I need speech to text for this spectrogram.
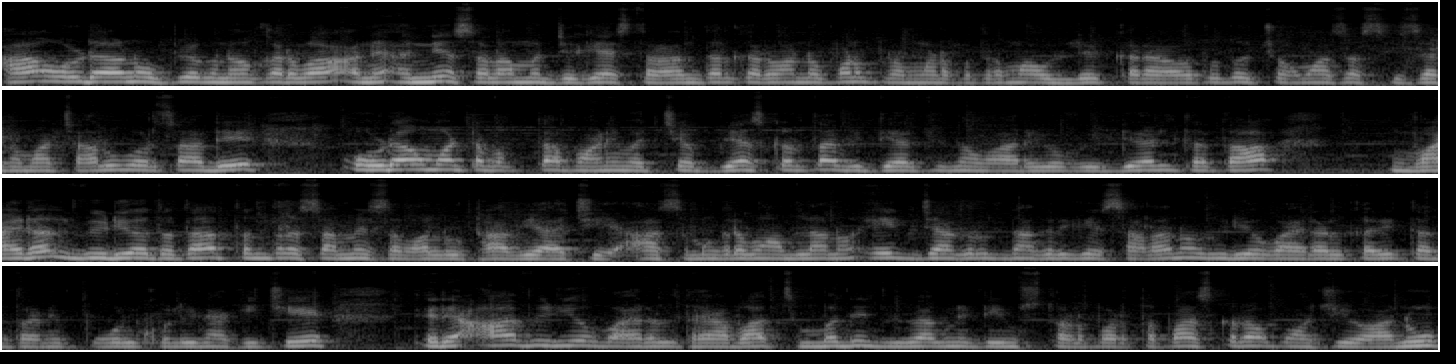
આ ઓરડાનો ઉપયોગ ન કરવા અને અન્ય સલામત જગ્યાએ સ્થળાંતર કરવાનો પણ પ્રમાણપત્રમાં ઉલ્લેખ કરાયો હતો. તો ચોમાસા સિઝનમાં ચાલુ વરસાદે ઓરડાઓમાં ટપકતા પાણી વચ્ચે અભ્યાસ કરતા વિદ્યાર્થીઓનો વારીઓ વીડિયો થતા વાયરલ વીડિયો થતા તંત્ર સામે સવાલ ઉઠાવ્યા છે. આ સમગ્ર મામલાનો એક જાગૃત નાગરિકે શાળાનો વીડિયો વાયરલ કરી તંત્રની પોલ ખોલી નાખી છે. ત્યારે આ વીડિયો વાયરલ થયા બાદ સંબંધિત વિભાગની ટીમ સ્થળ પર તપાસ કરવા પહોંચી હોવાનું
